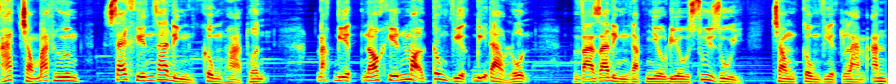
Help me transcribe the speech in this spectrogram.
cát trong bát hương sẽ khiến gia đình không hòa thuận, đặc biệt nó khiến mọi công việc bị đảo lộn và gia đình gặp nhiều điều xui rủi trong công việc làm ăn.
